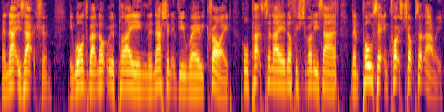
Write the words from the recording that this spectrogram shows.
and that is action. He warns about not replaying the Nash interview where he cried. Hall pats Tenay and offers Schiavone's hand, then pulls it and crotch chops at Larry.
